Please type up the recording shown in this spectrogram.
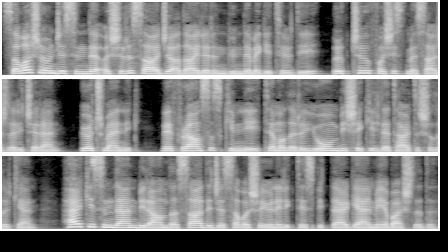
Savaş öncesinde aşırı sağcı adayların gündeme getirdiği, ırkçı faşist mesajlar içeren, göçmenlik ve Fransız kimliği temaları yoğun bir şekilde tartışılırken, her kesimden bir anda sadece savaşa yönelik tespitler gelmeye başladı.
